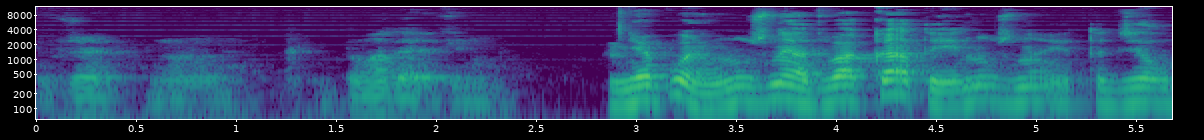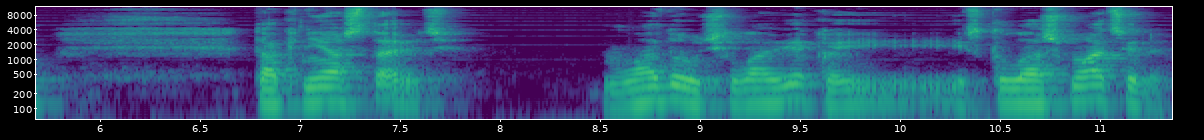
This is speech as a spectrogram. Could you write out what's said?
уже ну, помогают ему. Я понял, нужны адвокаты и нужно это дело так не оставить. Молодого человека и искалашматили.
